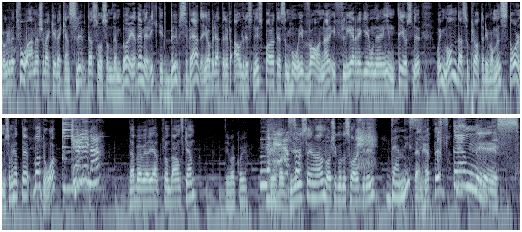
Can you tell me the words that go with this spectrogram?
Fråga nummer två. Annars så verkar veckan sluta så som den började med riktigt busväder. Jag berättade för alldeles nyss bara att SMHI varnar i fler regioner än inte just nu. Och i måndag så pratade vi om en storm som hette vadå? Carolina. Där behöver jag hjälp från dansken. Det var Gry. Det var alltså- Gry säger han. Varsågod och svara Gry. Dennis. Den hette Dennis.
